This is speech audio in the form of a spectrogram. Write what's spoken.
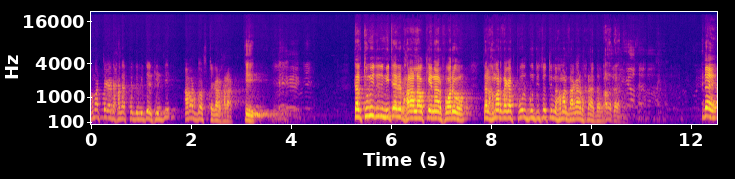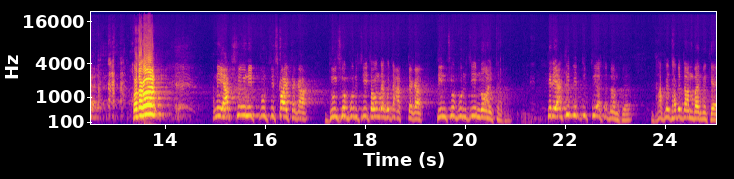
আমার টাকা হাজার টাকা মিটার কিনছি, আবার দশ টাকা ভাড়া। কি? তাহলে তুমি যদি মিটারের ভাড়া লাও কেনার পরেও, তাহলে আমার জায়গায় পুল পুঁতিছ, তুমি আমার জায়গার ভাড়া দাও। আমি একশো ইউনিট পুড়ছি ছয় টাকা, দুইশো পুড়ছি তখন দেখো আট টাকা, তিনশো পুড়ছি নয় টাকা। এর একই বিদ্যুৎ তুই এত দাম কে ধাপে ধাপে দাম বাড়বি কে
